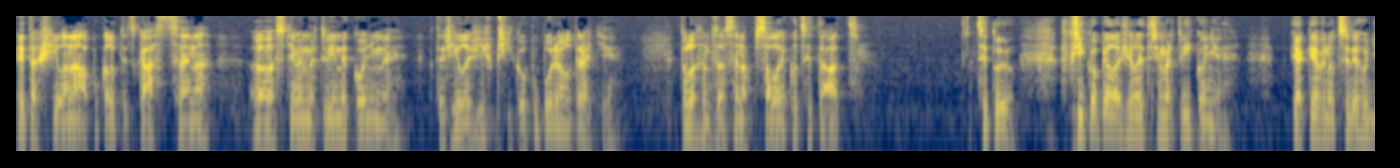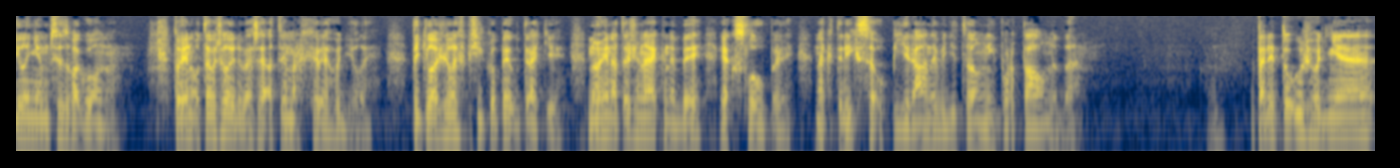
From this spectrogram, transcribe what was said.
je ta šílená apokalyptická scéna uh, s těmi mrtvými koňmi, kteří leží v příkopu podél trati. Tohle jsem se zase napsal jako citát. Cituju. V příkopě leželi tři mrtví koně. Jak je v noci vyhodili Němci z vagónu. To jen otevřeli dveře a ty mrchy vyhodili. Teď leželi v příkopě u trati, nohy natažené k nebi, jak sloupy, na kterých se opírá neviditelný portál nebe. Tady to už hodně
